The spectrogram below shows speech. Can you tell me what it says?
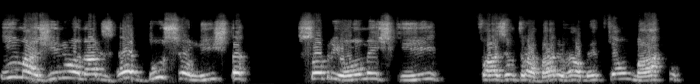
Imagine uma análise reducionista sobre homens que fazem um trabalho realmente que é um marco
